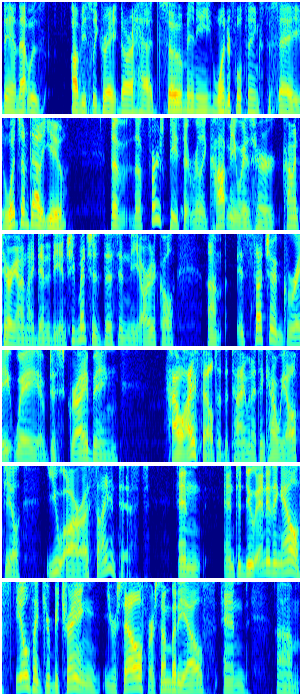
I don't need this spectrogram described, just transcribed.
Dan, that was obviously great. Dara had so many wonderful things to say. What jumped out at you? The the first piece that really caught me was her commentary on identity, and she mentions this in the article. Um, it's such a great way of describing how I felt at the time, and I think how we all feel, you are a scientist. And and to do anything else feels like you're betraying yourself or somebody else. And um,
